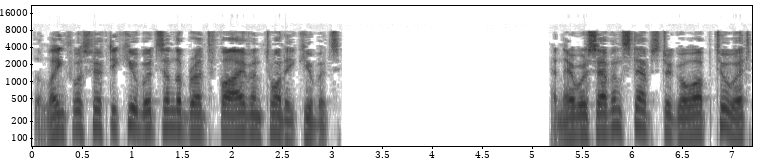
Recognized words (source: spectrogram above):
the length was fifty cubits, and the breadth five and twenty cubits. And there were seven steps to go up to it,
